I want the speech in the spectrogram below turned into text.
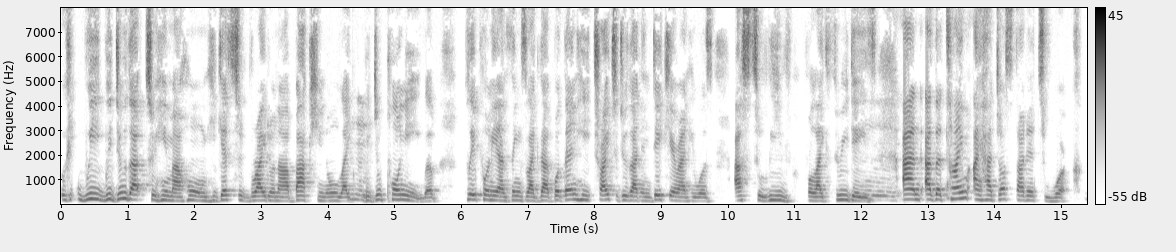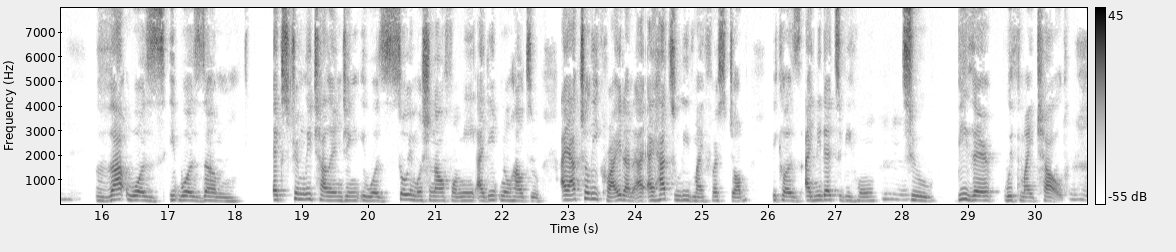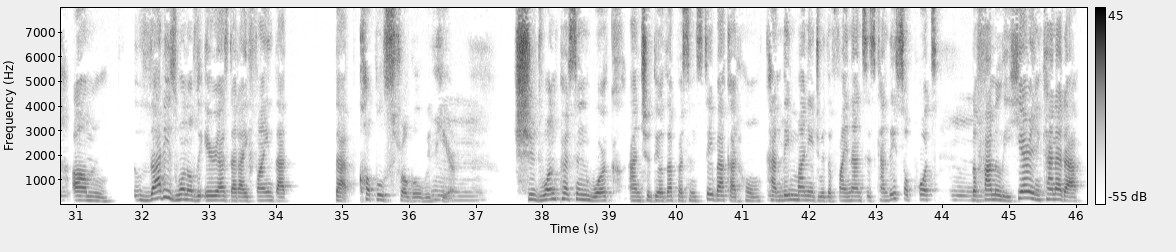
We- We, do that to him at home. He gets to ride on our back, you know, like we do pony, uh, play pony and things like that. But then he tried to do that in daycare and he was asked to leave for like three days. And at the time I had just started to work. That was, it was, um, extremely challenging. It was so emotional for me. I didn't know how to. I actually cried and I, I had to leave my first job because I needed to be home to be there with my child. Mm-hmm. Um, that is one of the areas that I find that that couples struggle with here. Mm. Should one person work and should the other person stay back at home? Can they mm-hmm. manage with the finances? Can they support the mm. family? Here in Canada,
